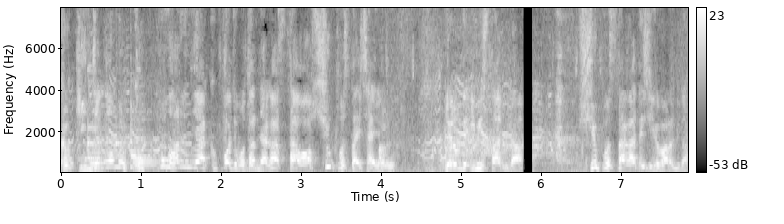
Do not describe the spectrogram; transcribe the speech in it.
그 긴장감을 극복하느냐, 극복하지 못하느냐가 스타와 슈퍼스타의 차이. 여러분들 이미 스타입니다. 슈퍼스타가 되시길 바랍니다.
